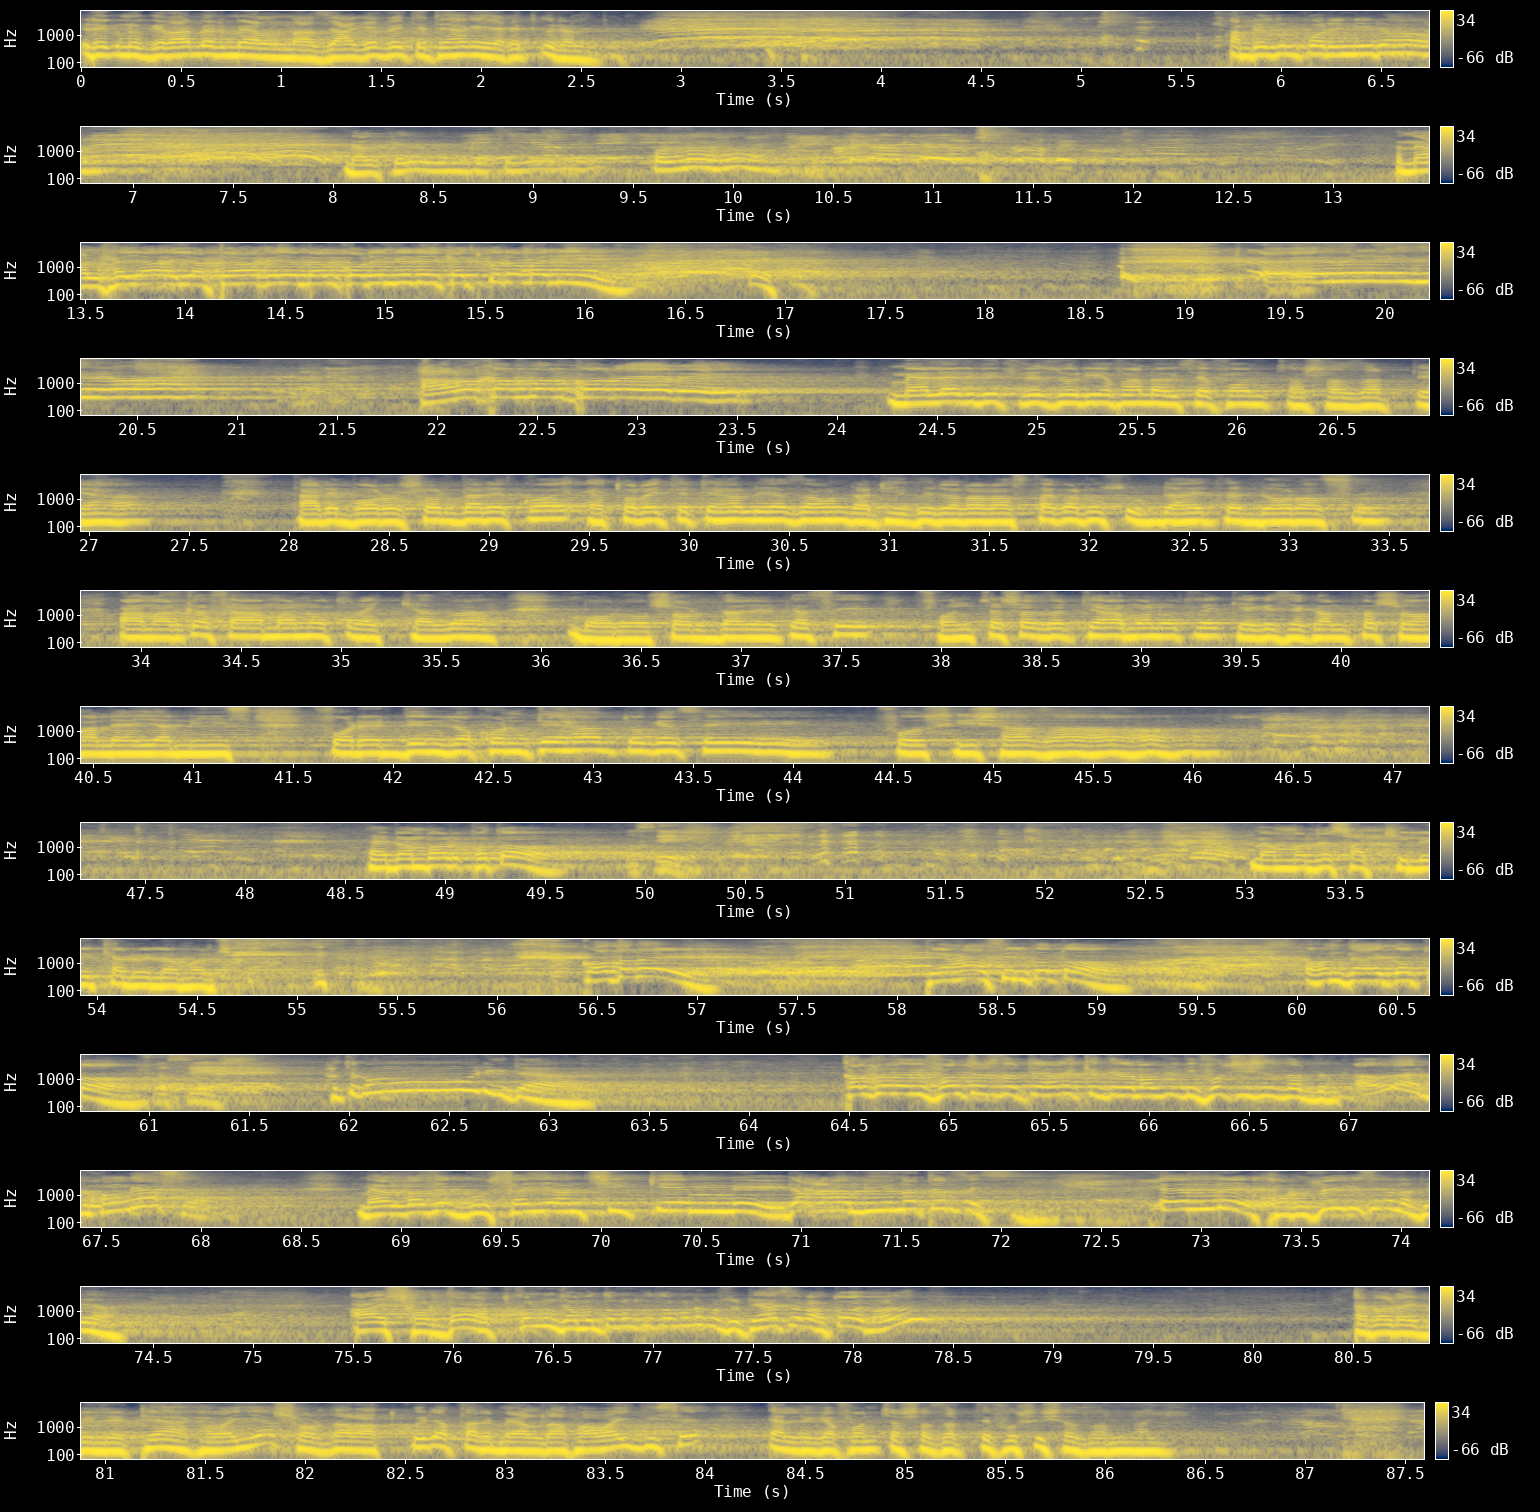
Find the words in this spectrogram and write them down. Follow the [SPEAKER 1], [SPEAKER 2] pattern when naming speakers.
[SPEAKER 1] এটা কোনো গ্রামের মেল না, যে আগে দিতে টেহা খাই আগে করে লাগবে আমরা এগুলো করিনি র। মেল না মেল খাইয়া, ইয়া টেহা খাইয়া মেল করেনি রে কাজ করে মানি আরও কারবার করে রে। মেলের ভিতরে জড়িয়ে ফানা হয়েছে পঞ্চাশ হাজার টেহা তারে বড় সর্দারে কয় এত রাইতে টেহা লইয়া যাও না ঠিক হয়ে না রাস্তাঘাটও সুড্ডা হইতে ডর আছে। আমার কাছে আমানত রাখা যা। বড় সর্দারের কাছে পঞ্চাশ হাজার টেহা আমানত রেখে গেছে কালকা সহালে আইয়া নিস। পরের দিন যখন টেহা তো গেছে পঁচিশ হাজার। হ্যাঁ মেম্বার কত?
[SPEAKER 2] পঁচিশ।
[SPEAKER 1] মেম্বারটা সাক্ষী লইকা রইলাম আর কি। কত রে? টেহা আছিল কত? অহন দেয় কত হয়তো কমুড়ি দা। কালকে আমি পঞ্চাশ হাজার টাকা রেখে দিলাম আপনি পঁচিশ হাজার দেন? রঙে আছে। মেলটা যে গুছাই আনছি কেমনে? এটা আমি না টের পাইছি। এমনি খরচ হয়ে গেছে কেন টেহা আয় সর্দার হাত করলেন যেমন তেমন কথা মনে করছ টেহা স্যার হাত হয় মানুষ এবারে বিলে টেহা খাওয়াইয়া সর্দার হাত কইরা তার মেলটা পাওয়াই দিছে এর লেগে পঞ্চাশ হাজার তে পঁচিশ হাজার নাই।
